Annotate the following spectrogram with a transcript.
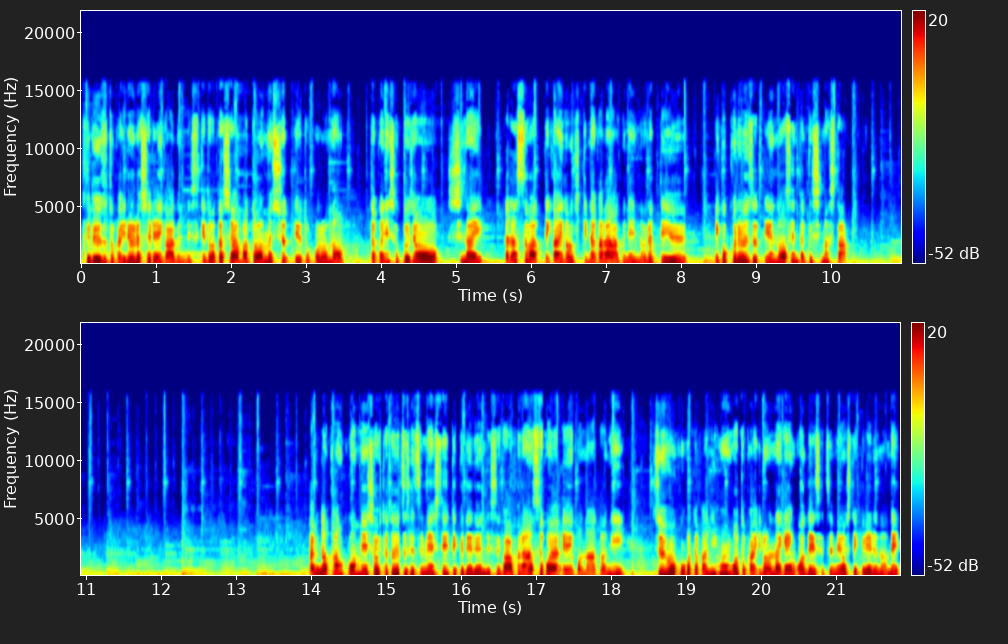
クルーズとかいろいろ種類があるんですけど、私はバトームッシュっていうところの特に食事をしない、ただ座ってガイドを聞きながら船に乗るっていうエコクルーズっていうのを選択しました。パリの観光名所を一つずつ説明していってくれるんですが、フランス語や英語の後に中国語とか日本語とかいろんな言語で説明をしてくれるので、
